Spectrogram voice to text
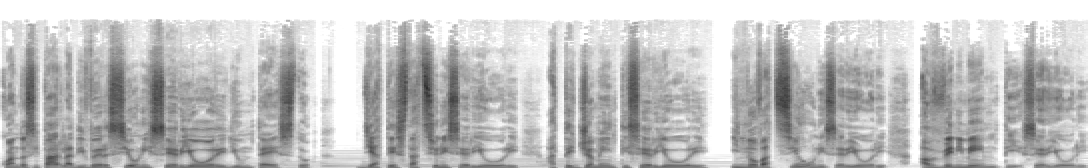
quando si parla di versioni seriori di un testo, di attestazioni seriori, atteggiamenti seriori, innovazioni seriori, avvenimenti seriori,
